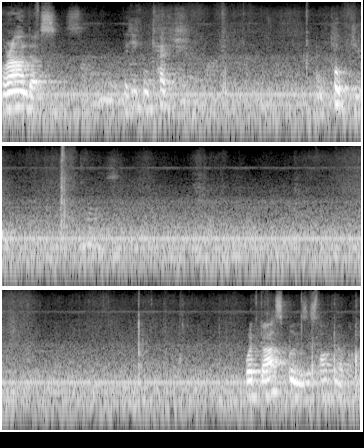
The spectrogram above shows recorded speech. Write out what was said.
around us that he can catch and hook you. What gospel is this talking about?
